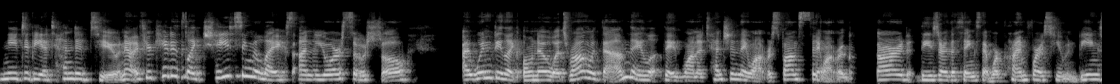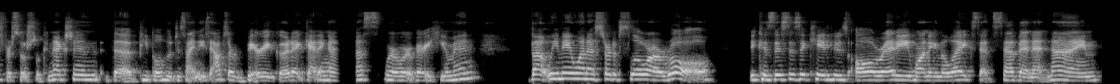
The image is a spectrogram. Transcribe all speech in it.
need to be attended to. Now, if your kid is like chasing the likes on your social, I wouldn't be like, "Oh no, what's wrong with them?" They they want attention, they want response, they want regard. These are the things that we're primed for as human beings for social connection. The people who design these apps are very good at getting us where we're very human, but we may want to sort of slow our roll because this is a kid who's already wanting the likes at 7 at 9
